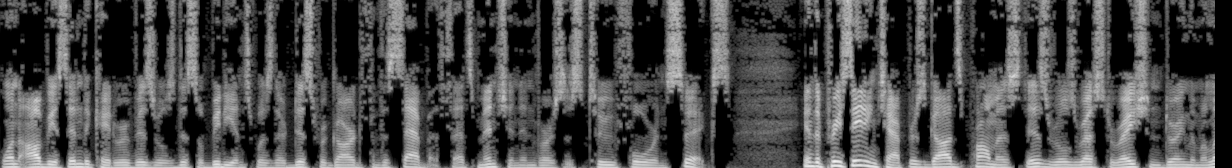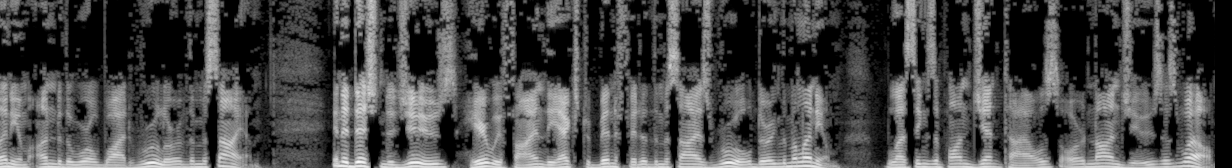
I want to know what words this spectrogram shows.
One obvious indicator of Israel's disobedience was their disregard for the Sabbath. That's mentioned in verses 2, 4, and 6. In the preceding chapters, God's promised Israel's restoration during the millennium under the worldwide ruler of the Messiah. In addition to Jews, here we find the extra benefit of the Messiah's rule during the millennium blessings upon Gentiles or non Jews as well.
